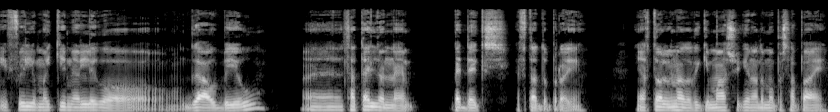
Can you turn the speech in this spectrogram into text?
οι φίλοι μου εκεί είναι λίγο γκάου μπίου, ε, θα τέλειωνε 5-6-7 το πρωί. Γι' αυτό λέω να το δοκιμάσω και να δούμε πώς θα πάει.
